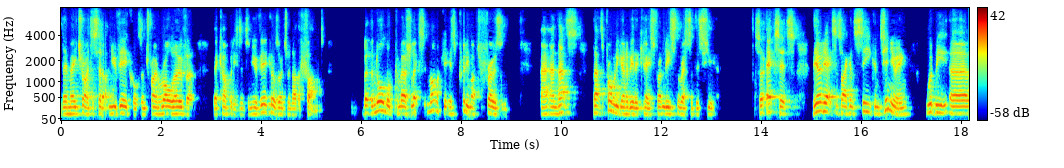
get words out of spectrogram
they may try to set up new vehicles and try and roll over their companies into new vehicles or into another fund but the normal commercial exit market is pretty much frozen. Uh, and that's, that's probably going to be the case for at least the rest of this year. So exits, the only exits I can see continuing would be uh,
